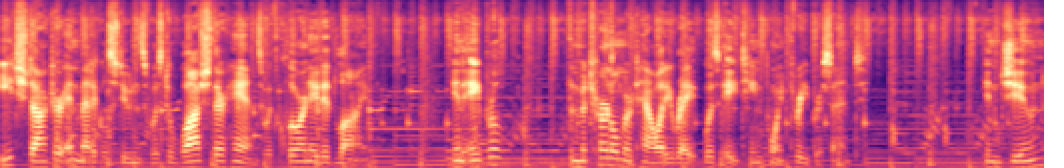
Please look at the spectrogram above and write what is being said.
each doctor and medical students was to wash their hands with chlorinated lime. In April, the maternal mortality rate was 18.3%. In June,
